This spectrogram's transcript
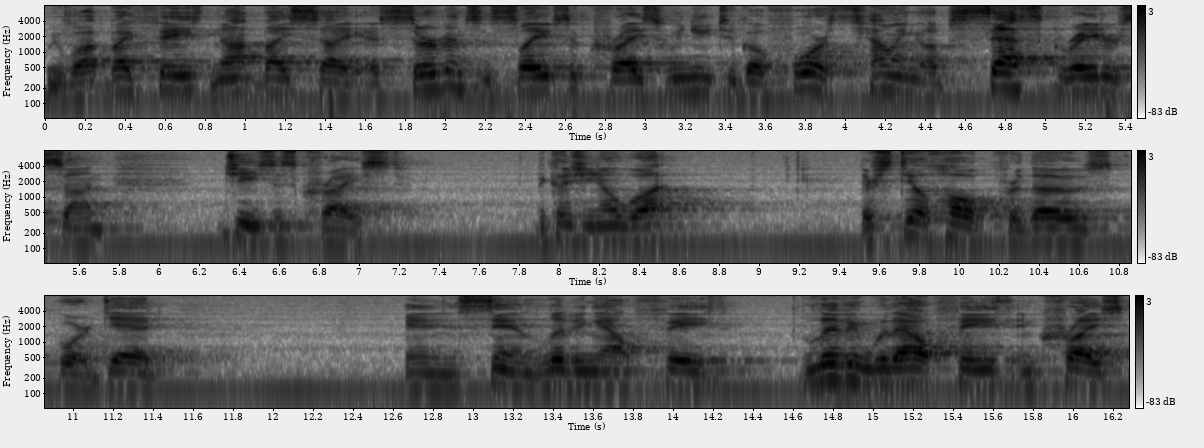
We walk by faith, not by sight. As servants and slaves of Christ, we need to go forth telling obsessed greater Son, Jesus Christ. Because you know what? There's still hope for those who are dead and in sin, living out faith living without faith in Christ,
